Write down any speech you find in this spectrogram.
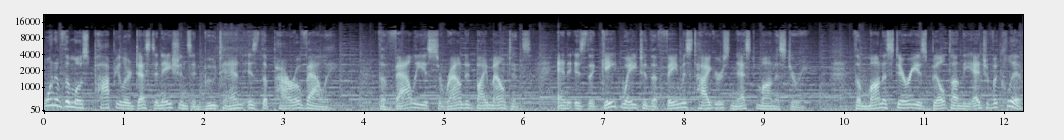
One of the most popular destinations in Bhutan is the Paro Valley. The valley is surrounded by mountains and is the gateway to the famous Tiger's Nest Monastery. The monastery is built on the edge of a cliff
